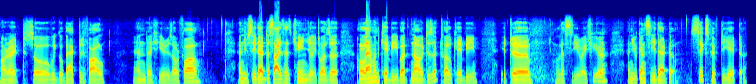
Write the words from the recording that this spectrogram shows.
all right so we go back to the file and uh, here is our file. And you see that the size has changed. It was a 11 KB but now it is a 12 KB. It uh, let's see right here. And you can see that uh, 658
